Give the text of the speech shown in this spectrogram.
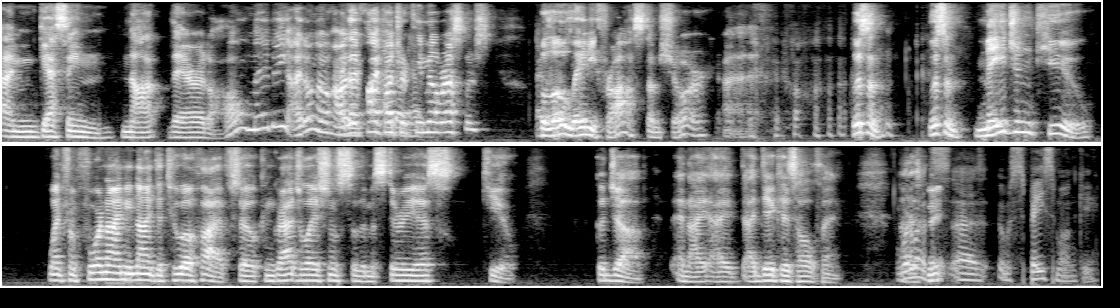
I'm guessing not there at all. Maybe I don't know. Are there don't- I 500 have- female wrestlers below. Lady Frost? I'm sure. Uh, listen, listen. Majin Q went from 499 to 205. So congratulations to the mysterious Q. Good job. And I I, I dig his whole thing. What Uh, about uh, it was Space Monkey?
